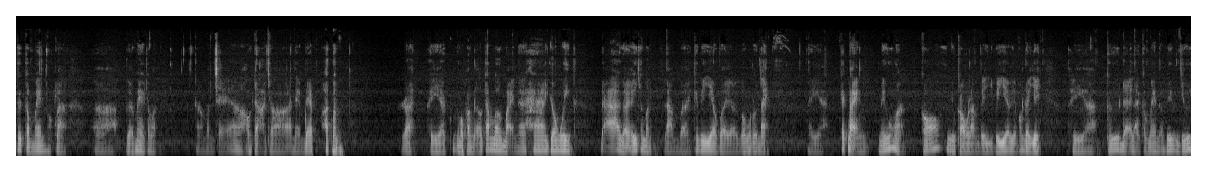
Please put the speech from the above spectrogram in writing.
cứ comment hoặc là à, gửi mail cho mình. À, mình sẽ hỗ trợ cho anh em dev hết mình. Rồi thì một lần nữa cảm ơn bạn Ha Do Nguyên đã gợi ý cho mình làm về cái video về Go module này. Thì các bạn nếu mà có nhu cầu làm video về vấn đề gì, thì à, cứ để lại comment ở phía bên dưới,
